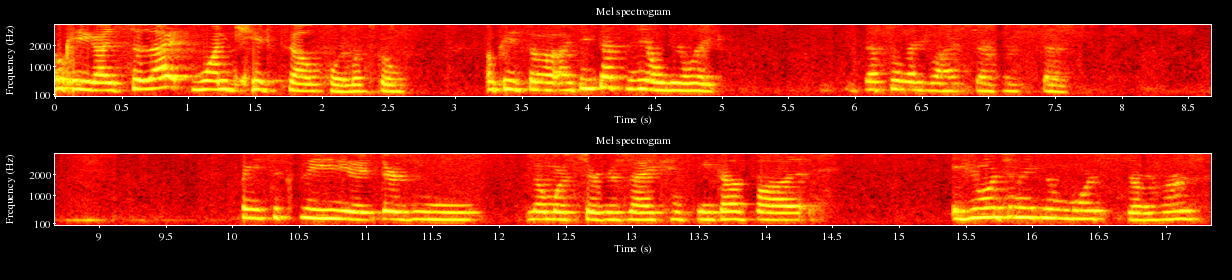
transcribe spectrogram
Okay, guys, so that one kid fell for. it. Let's go. Okay, so I think that's the only like that's the like last server since. Basically, there's no more servers I can think of, but if you want to make more servers,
